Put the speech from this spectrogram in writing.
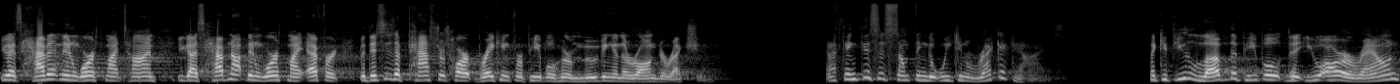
You guys haven't been worth my time. You guys have not been worth my effort. But this is a pastor's heart breaking for people who are moving in the wrong direction. And I think this is something that we can recognize. Like, if you love the people that you are around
